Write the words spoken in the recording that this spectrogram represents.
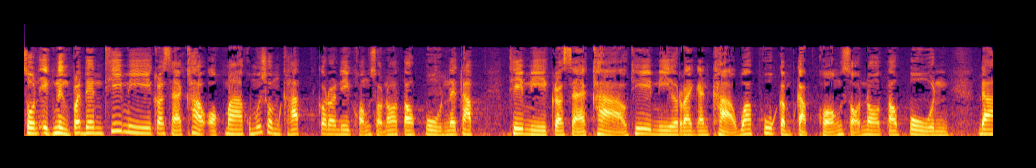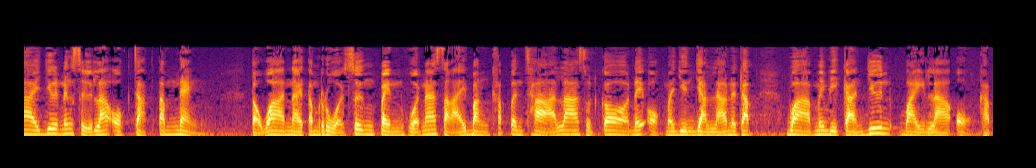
ส่วนอีกหนึ่งประเด็นที่มีกระแสข่าวออกมาคุณผู้ชมครับ กรณีของสอนอเตาปูนนะครับ ที่มีกระแสข่าวที่มีรายงานข่าวว่าผู้กำกับของสอนอเตาปูน ได้ยื่นหนังสือลาออกจากตำแหน่ง แต่ว่านายตำรวจซึ่งเป็นหัวหน้าสายบังคับบัญชาล่าสุดก็ได้ออกมายืนยันแล้วนะครับ ว่าไม่มีการยื่นใบลาออกครับ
